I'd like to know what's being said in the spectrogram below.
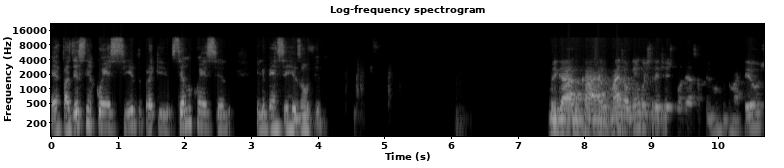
é, fazer ser conhecido, para que, sendo conhecido, ele venha a ser resolvido. Obrigado, Caio. Mais alguém gostaria de responder essa pergunta do Matheus?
